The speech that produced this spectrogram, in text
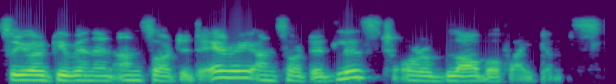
So you're given an unsorted array, unsorted list, or a blob of items.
